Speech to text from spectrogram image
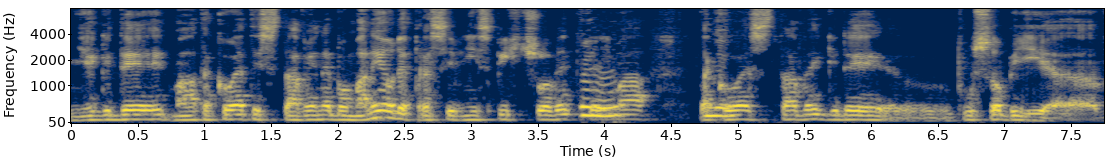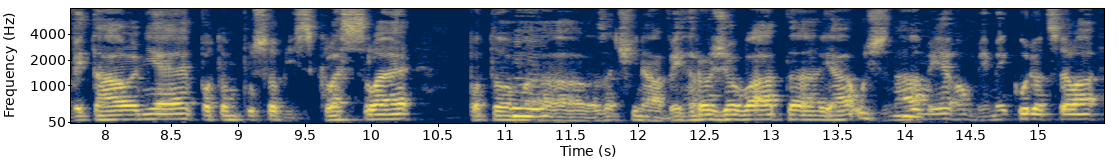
někdy má takové ty stavy, nebo maniodepresivní spíš člověk, který mm. má takové mhm. stavy, kdy eh, působí eh, vitálně, potom působí sklesle, potom mm. začíná vyhrožovat. Já už znám mm. jeho mimiku docela,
